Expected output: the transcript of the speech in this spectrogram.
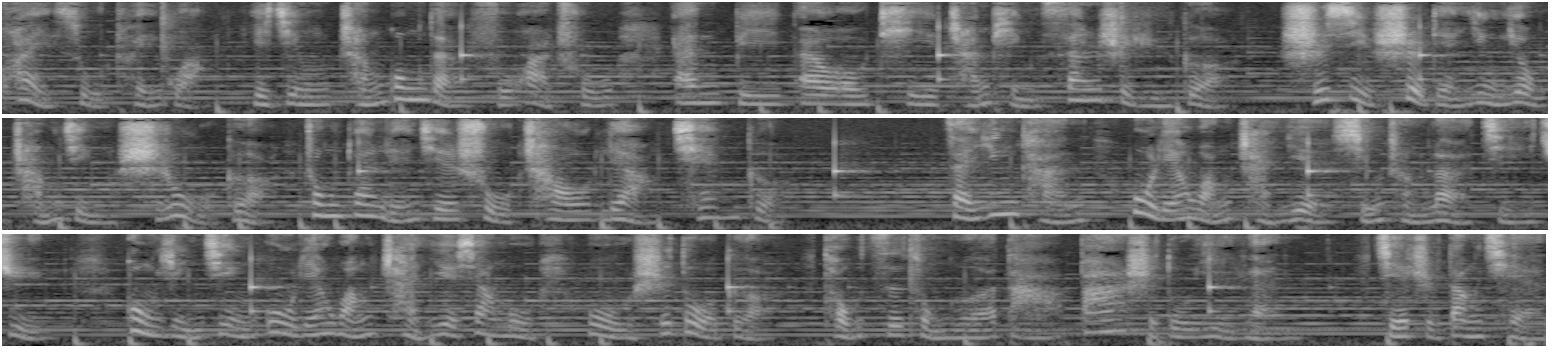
快速推广，已经成功的孵化出 NB-IoT 产品三十余个，实际试点应用场景十五个，终端连接数超两千个。在鹰潭，物联网产业形成了集聚，共引进物联网产业项目五十多个，投资总额达八十多亿元。截止当前，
